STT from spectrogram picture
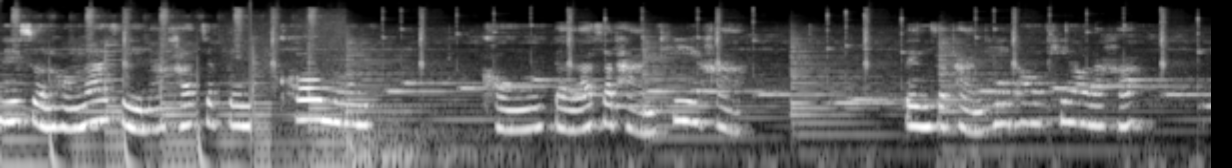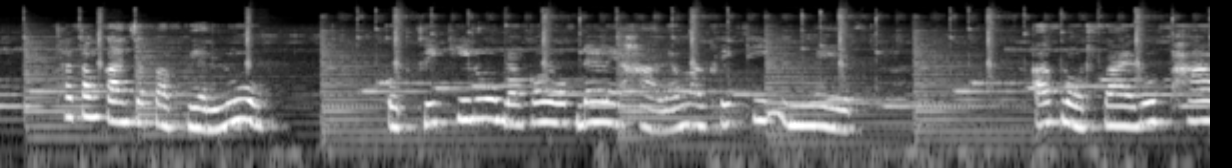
ในส่วนของหน้าสีนะคะจะเป็นข้อมูลของแต่ละสถานที่ค่ะ เป็นสถานที่ท่องเที่ยวนะคะ ถ้าต้องการจะปรับเปลี่ยนรูป กดคลิกที่รูปแล้วก็ลบได้เลยค่ะ แล้วมาคลิกที่ Image อัปโหลดไฟล์รูปภาพ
